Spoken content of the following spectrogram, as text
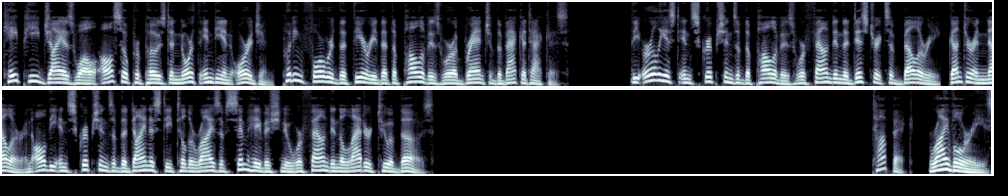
K. P. Jayaswal also proposed a North Indian origin, putting forward the theory that the Pallavas were a branch of the Vakatakas. The earliest inscriptions of the Pallavas were found in the districts of Bellary, Guntur and Nellore and all the inscriptions of the dynasty till the rise of Simhavishnu were found in the latter two of those. Rivalries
